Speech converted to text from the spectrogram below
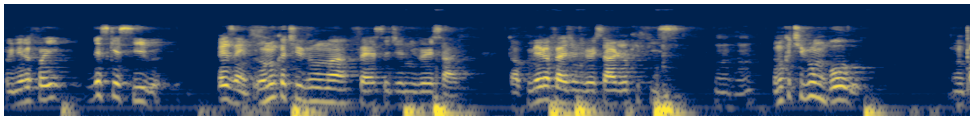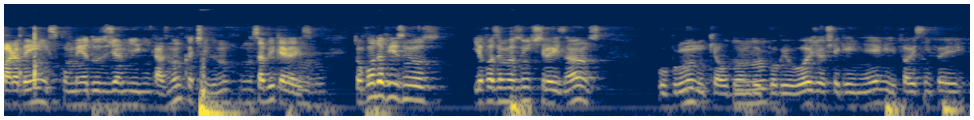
A primeira foi inesquecível. Exemplo, eu nunca tive uma festa de aniversário. Então, a primeira festa de aniversário eu que fiz. Uhum. Eu nunca tive um bolo, um parabéns com meia dúzia de amigos em casa. Nunca tive, eu não, não sabia o que era isso. Uhum. Então, quando eu fiz meus. ia fazer meus 23 anos, o Bruno, que é o dono Uhum. do Hipogeu hoje, eu cheguei nele e falei assim: falei,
